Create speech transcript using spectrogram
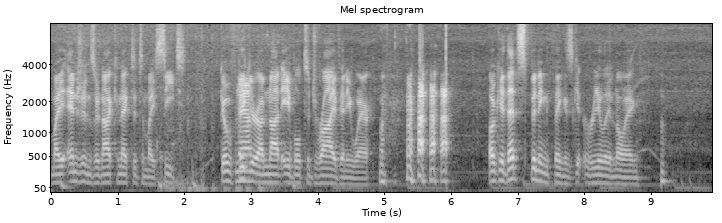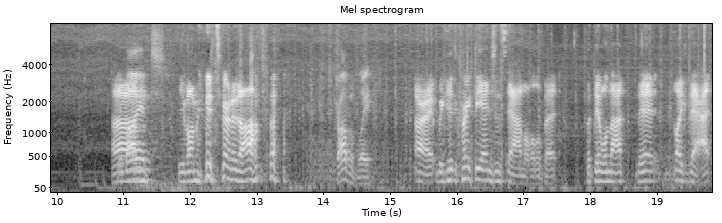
My engines are not connected to my seat. Go figure I'm not able to drive anywhere. okay, that spinning thing is getting really annoying. Um, Mind? You want me to turn it off? Probably. All right, we could crank the engines down a little bit, but they will not. They like that.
